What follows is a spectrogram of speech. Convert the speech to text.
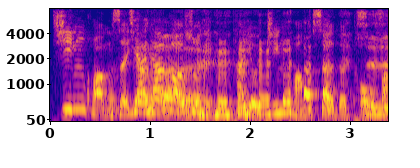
金黄色，丫丫告诉你，他有金黄色的头发，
